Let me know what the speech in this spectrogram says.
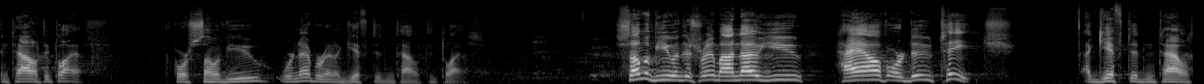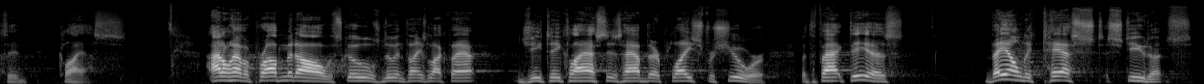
and talented class. Of course, some of you were never in a gifted and talented class. Some of you in this room, I know you have or do teach a gifted and talented class. I don't have a problem at all with schools doing things like that. GT classes have their place for sure. But the fact is, they only test students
